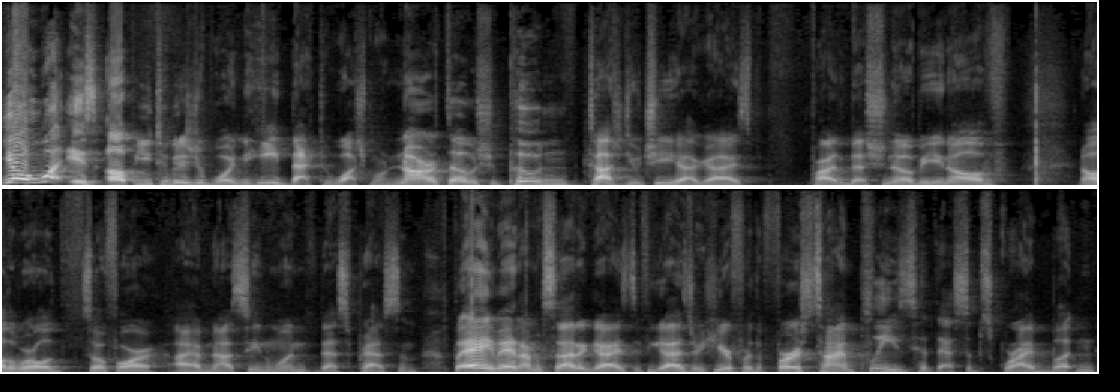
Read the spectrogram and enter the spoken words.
Yo, what is up, YouTube? It is your boy Nahid, back to watch more Naruto Shippuden. Itachi Uchiha, guys. Probably the best shinobi in all of in all the world so far. I have not seen one that surpassed him. But hey, man, I'm excited, guys. If you guys are here for the first time, please hit that subscribe button,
